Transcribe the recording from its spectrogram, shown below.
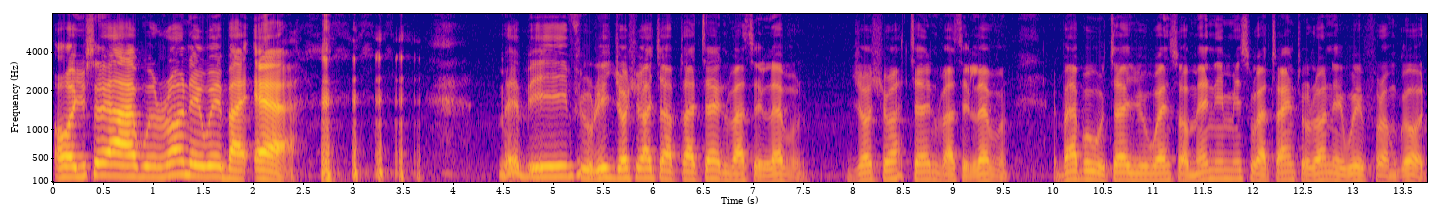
Or you say, I will run away by air. Maybe if you read Joshua chapter 10, verse 11, Joshua 10, verse 11, the Bible will tell you when some enemies were trying to run away from God,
